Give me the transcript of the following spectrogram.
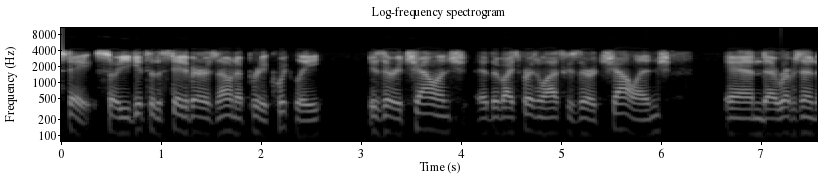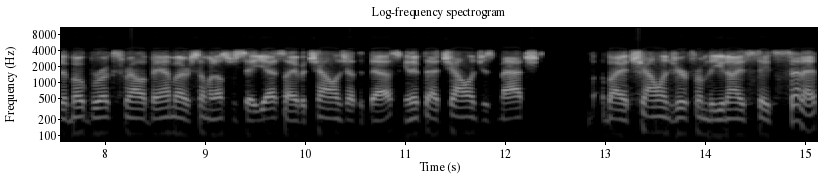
state. So you get to the state of Arizona pretty quickly. Is there a challenge? Uh, the vice president will ask, is there a challenge? And uh, Representative Mo Brooks from Alabama or someone else will say, yes, I have a challenge at the desk. And if that challenge is matched by a challenger from the United States Senate,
